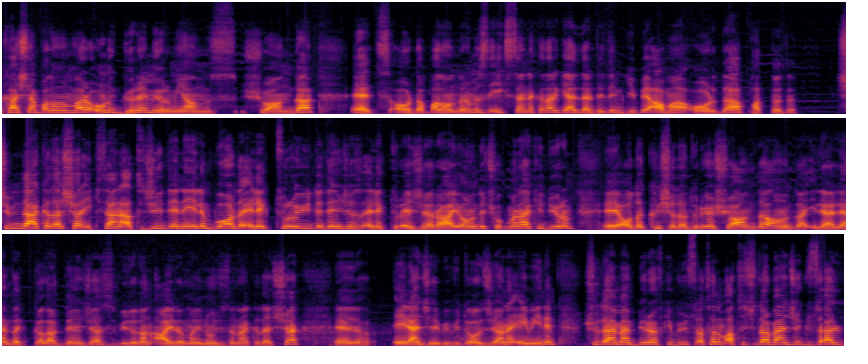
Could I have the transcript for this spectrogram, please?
kaç tane balonum var onu göremiyorum yalnız şu anda. Evet orada balonlarımız ilk sene kadar geldiler dediğim gibi ama orada patladı. Şimdi arkadaşlar iki tane atıcıyı deneyelim. Bu arada elektroyu da deneyeceğiz. Elektro ejderhayı. Onu da çok merak ediyorum. Ee, o da kışada duruyor şu anda. Onu da ilerleyen dakikalar deneyeceğiz. Videodan ayrılmayın o yüzden arkadaşlar. Ee, eğlenceli bir video olacağına eminim. Şurada hemen bir öfke büyüsü atalım. Atıcılar bence güzel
